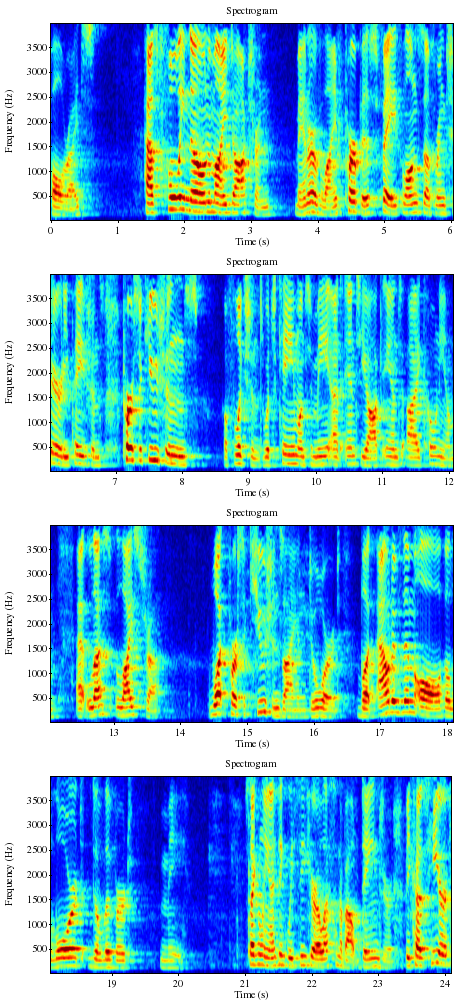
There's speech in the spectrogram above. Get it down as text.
Paul writes, hast fully known my doctrine, manner of life, purpose, faith, longsuffering, charity, patience, persecutions, afflictions, which came unto me at Antioch and Iconium, at Lystra. What persecutions I endured, but out of them all the Lord delivered me. Secondly, I think we see here a lesson about danger because here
